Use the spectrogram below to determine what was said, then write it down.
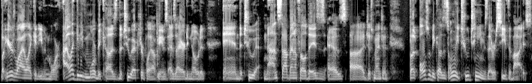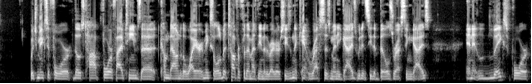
But here's why I like it even more. I like it even more because the two extra playoff games, as I already noted, and the two nonstop NFL days, as I uh, just mentioned, but also because it's only two teams that receive the buys, which makes it for those top four or five teams that come down to the wire. It makes it a little bit tougher for them at the end of the regular season. They can't rest as many guys. We didn't see the Bills resting guys. And it makes for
